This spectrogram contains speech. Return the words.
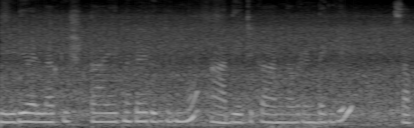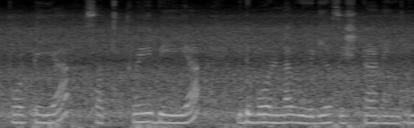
വീഡിയോ എല്ലാവർക്കും ഇഷ്ടമായെന്ന് കരുതുന്നു. ആദ്യമായിട്ട് കാണുന്നവരുണ്ടെങ്കിൽ സപ്പോർട്ട് ചെയ്യുക സബ്സ്ക്രൈബ് ചെയ്യുക. ഇതുപോലുള്ള വീഡിയോസ് ഇഷ്ടമാണെങ്കിൽ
